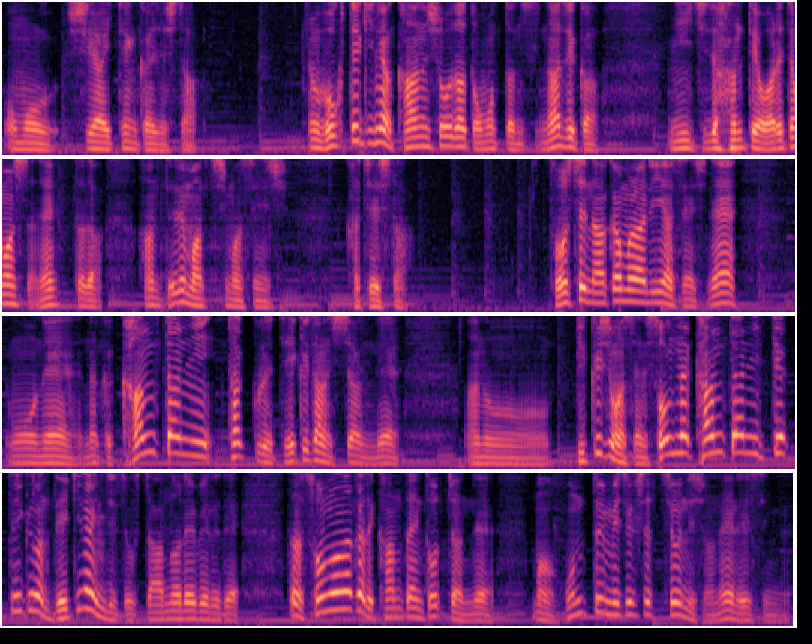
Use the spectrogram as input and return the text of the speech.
思う試合展開でした。僕的には完勝だと思ったんですけどなぜか2-1で判定割れてましたね。ただ判定で松島選手勝ちでした。そして中村倫也選手ね。もうねなんか簡単にタックルでテイクダウンしちゃうんであのー、びっくりしましたね。そんな簡単にテイクダウンできないんですよ普通あのレベルで。ただその中で簡単に取っちゃうんでまあ本当にめちゃくちゃ強いんでしょうねレーシング。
